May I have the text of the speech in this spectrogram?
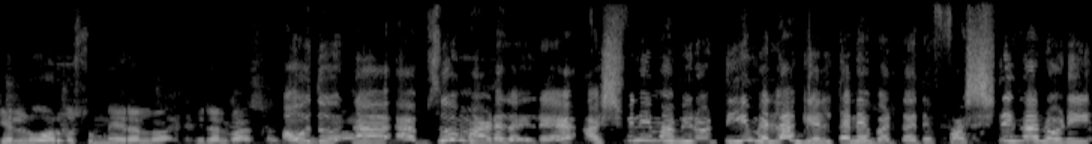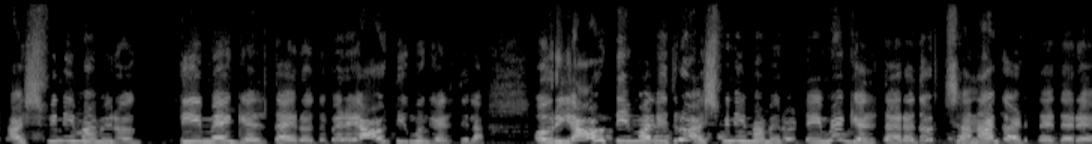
ಗೆಲ್ಲುವವರೆಗೂ ಸುಮ್ನೆ ಇರಲ್ವಾ ಇರಲ್ವಾ ಹೌದು ನಾ ಅಬ್ಸರ್ವ್ ಮಾಡೋದಾದ್ರೆ ಅಶ್ವಿನಿ ಮ್ಯಾಮ್ ಇರೋ ಟೀಮ್ ಎಲ್ಲ ಗೆಲ್ತಾನೆ ಬರ್ತಾ ಇದೆ. ಫಸ್ಟ್ ಇಂದ ನೋಡಿ ಅಶ್ವಿನಿ ಮ್ಯಾಮ್ ಇರೋ ಟೀಮೇ ಗೆಲ್ತಾ ಇರೋದು. ಬೇರೆ ಯಾವ ಟೀಮು ಗೆಲ್ತಿಲ್ಲ. ಅವ್ರು ಯಾವ ಟೀಮ್ ಅಲ್ಲಿ ಇದ್ರು ಅಶ್ವಿನಿ ಮ್ಯಾಮ್ ಇರೋ ಟೀಮೇ ಗೆಲ್ತಾ ಇರೋದು. ಚೆನ್ನಾಗಿ ಚೆನ್ನಾಗ್ ಆಡ್ತಾ ಇದಾರೆ.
